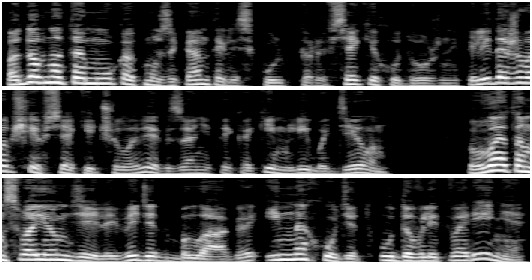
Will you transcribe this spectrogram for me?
Подобно тому, как музыкант или скульптор, всякий художник, или даже вообще всякий человек, занятый каким-либо делом, в этом своем деле видит благо и находит удовлетворение,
